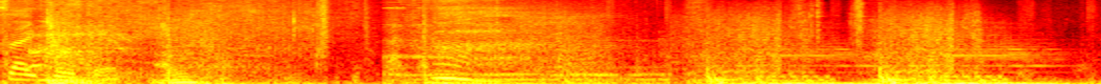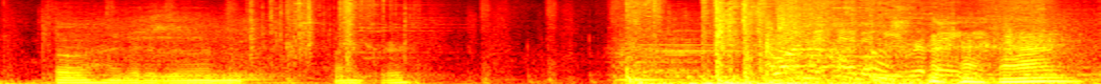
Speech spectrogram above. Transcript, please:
Sight open. Oh, I gotta go in sniper. One enemy remaining.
